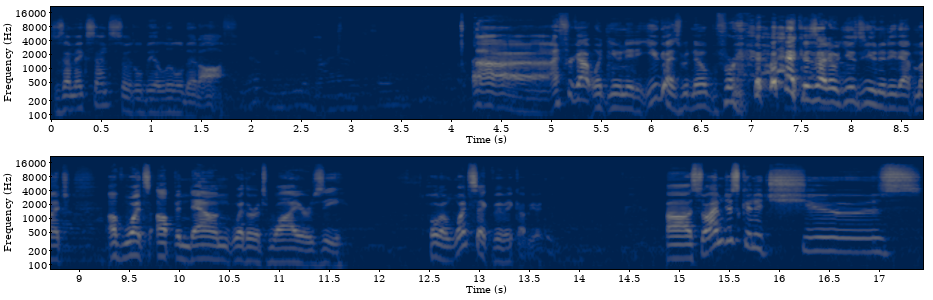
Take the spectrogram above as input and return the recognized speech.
Does that make sense? So it'll be a little bit off. You know if Unity and Maya are the same? Uh, I forgot what Unity. You guys would know before because I don't use Unity that much of what's up and down, whether it's Y or Z. Hold on one sec, Vivek. I'll be right. Uh, so I'm just gonna choose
